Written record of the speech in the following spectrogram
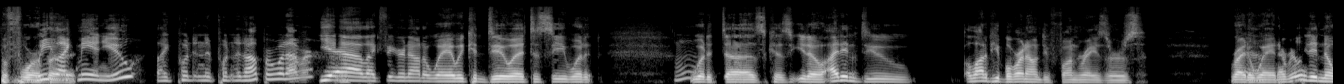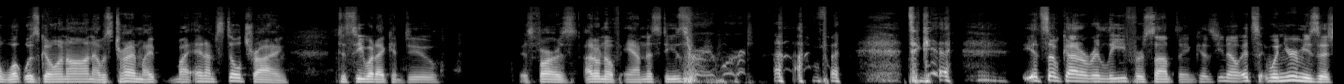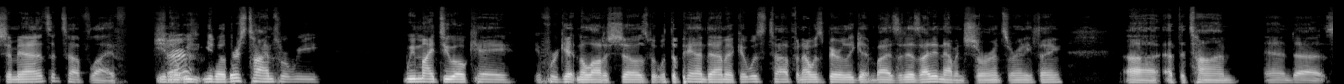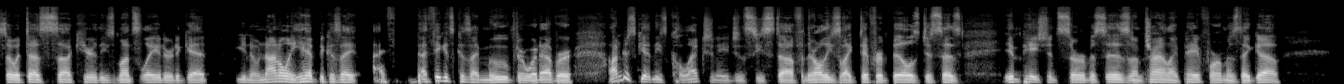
before. We but like me and you, like putting it putting it up or whatever. yeah, like figuring out a way we can do it to see what it Hmm. what it does because you know I didn't do a lot of people run out and do fundraisers right Yeah. away and I really didn't know what was going on. I was trying my my and I'm still trying to see what I could do as far as I don't know if amnesty is the right word, but to get get some kind of relief or something because you know it's when you're a musician, man, it's a tough life. You know, we you know there's times where we we might do okay if we're getting a lot of shows, but with the pandemic, it was tough, and I was barely getting by as it is. I didn't have insurance or anything uh, at the time, and uh, so it does suck here these months later to get you know not only hit because I I, I think it's because I moved or whatever. I'm just getting these collection agency stuff, and they're all these like different bills. Just says inpatient services, and I'm trying to like pay for them as they go.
